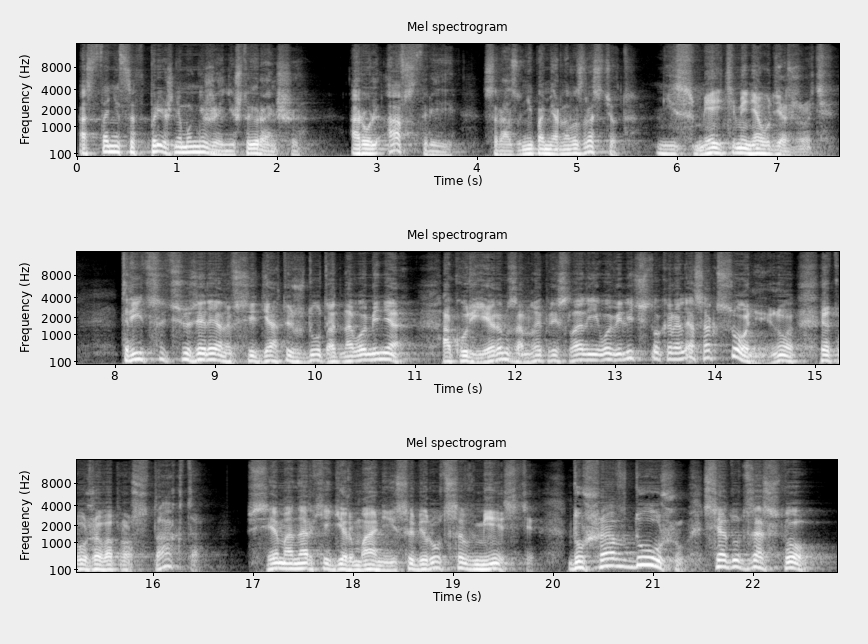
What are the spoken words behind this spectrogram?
останется в прежнем унижении, что и раньше, а роль Австрии сразу непомерно возрастет. Не смейте меня удерживать. Тридцать сюзеренов сидят и ждут одного меня, а курьером за мной прислали его величество короля Саксонии. Но это уже вопрос так-то. Все монархи Германии соберутся вместе, душа в душу, сядут за стол,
